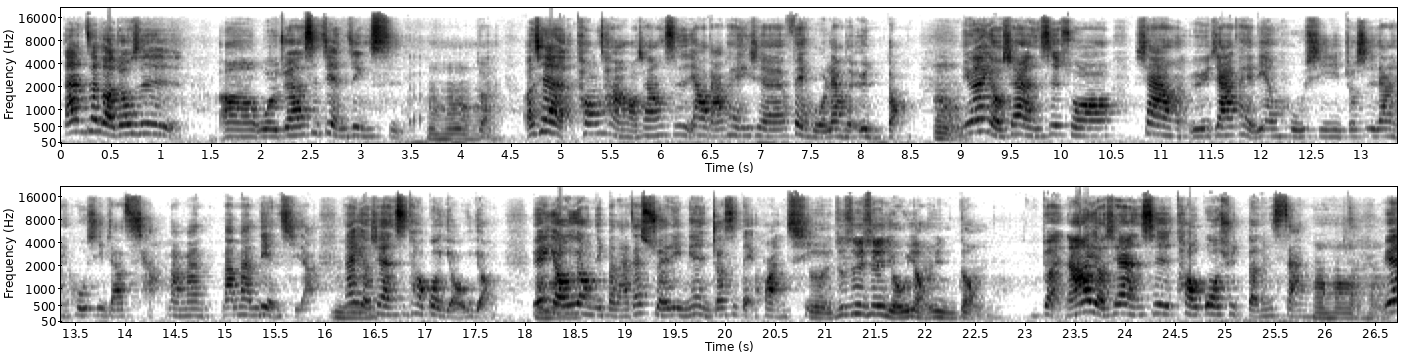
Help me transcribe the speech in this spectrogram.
但这个就是，呃，我觉得是渐进式的。嗯哼，对，而且通常好像是要搭配一些肺活量的运动，嗯因为有些人是说，像瑜伽可以练呼吸，就是让你呼吸比较长，慢慢慢慢练起来。嗯那有些人是透过游泳，因为游泳你本来在水里面，你就是得换气。对，就是一些有氧运动。对，然后有些人是透过去登山。嗯哼哼，因为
